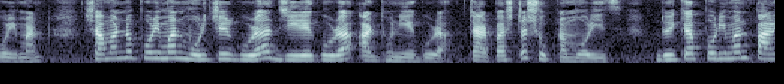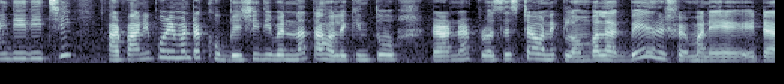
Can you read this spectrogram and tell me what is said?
পরিমাণ। সামান্য পরিমাণ মরিচের গুঁড়া, জিরে গুঁড়া আর ধনিয়া গুঁড়া। চার পাঁচটা শুকনো মরিচ। দুই কাপ পরিমাণ পানি দিয়ে দিচ্ছি। আর পানি পরিমাণটা খুব বেশি দিবেন না, তাহলে কিন্তু রান্নার প্রসেসটা অনেক লম্বা লাগবে মানে এটা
